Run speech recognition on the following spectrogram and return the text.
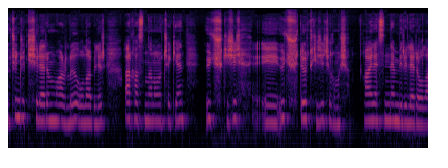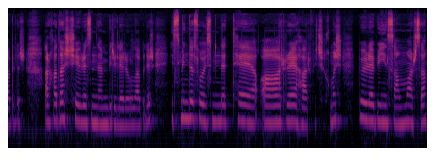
Üçüncü kişilerin varlığı olabilir. Arkasından onu çeken üç kişi, e, üç dört kişi çıkmış. Ailesinden birileri olabilir. Arkadaş çevresinden birileri olabilir. İsminde soy isminde T, A, R harfi çıkmış. Böyle bir insan varsa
